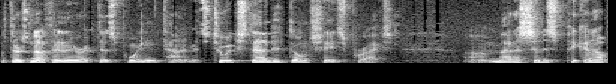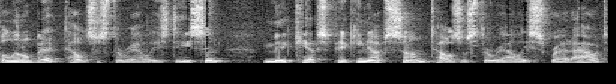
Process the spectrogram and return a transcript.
but there's nothing there at this point in time. It's too extended, don't chase price. Uh, medicine is picking up a little bit, tells us the rally's decent. Mid-cap's picking up some, tells us the rally spread out.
